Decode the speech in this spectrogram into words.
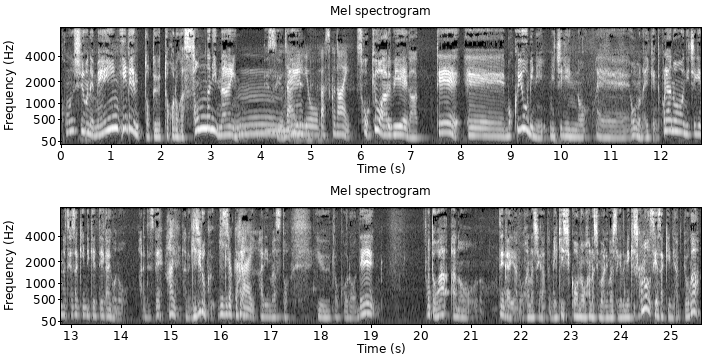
今週はねメインイベントというところがそんなにないんですよね。材料が少ない。そう今日は RBA があってえー、木曜日に日銀の、えー、主な意見とこれはあの日銀の政策金利決定会合のあれですね、はい、あの議事録議事録がありますというところで、あとはあの前回あのお話があったメキシコのお話もありましたけどメキシコの政策金利発表が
